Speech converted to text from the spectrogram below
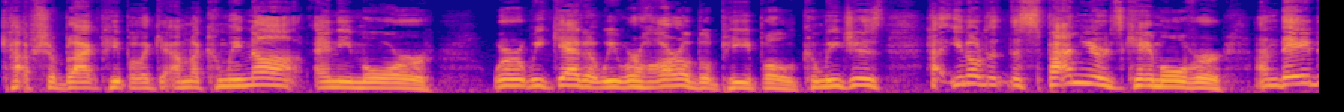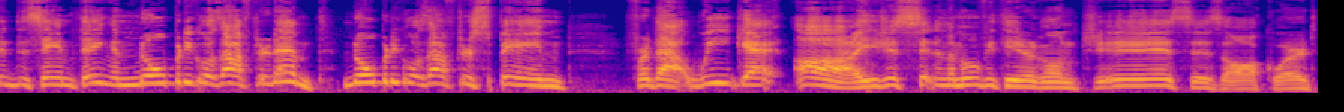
capture black people again. I'm like, can we not anymore? Where we get it, we were horrible people. Can we just, you know, the, the Spaniards came over and they did the same thing, and nobody goes after them. Nobody goes after Spain for that. We get, ah, you just sit in the movie theater going, this is awkward.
